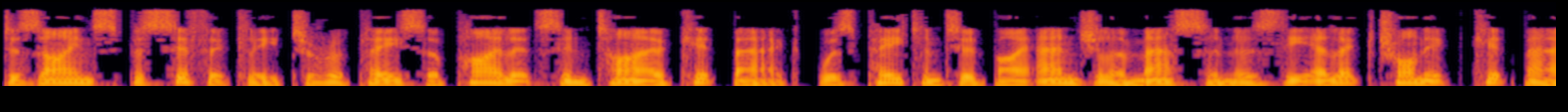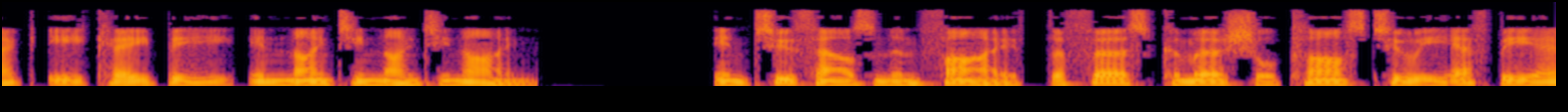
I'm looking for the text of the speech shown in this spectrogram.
designed specifically to replace a pilot's entire kit bag, was patented by Angela Masson as the Electronic Kit Kitbag in 1999. In 2005, the first commercial Class II EFB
